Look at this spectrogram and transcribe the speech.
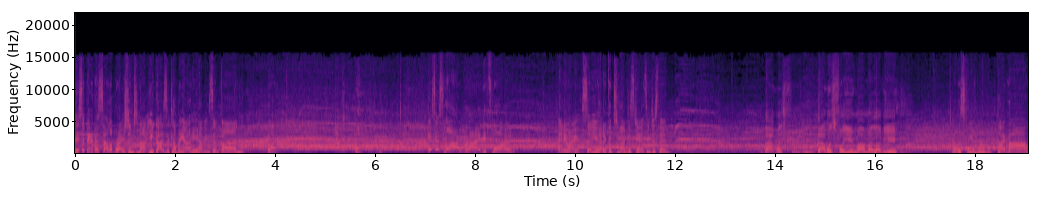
is a bit of a celebration tonight. You guys are coming out here having some fun, but this is live, right? It's live. Anyway, so you had a good time just dancing just then. That was for, that was for you, Mum. I love you. That was for your mum. Hi, Mum.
